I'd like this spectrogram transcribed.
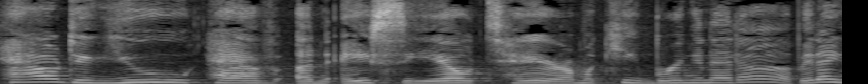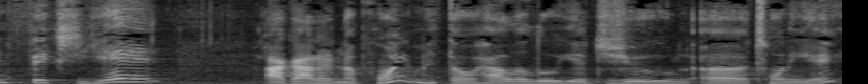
How do you have an ACL tear? I'm going to keep bringing that up. It ain't fixed yet. I got an appointment, though, hallelujah, June uh, 28th.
